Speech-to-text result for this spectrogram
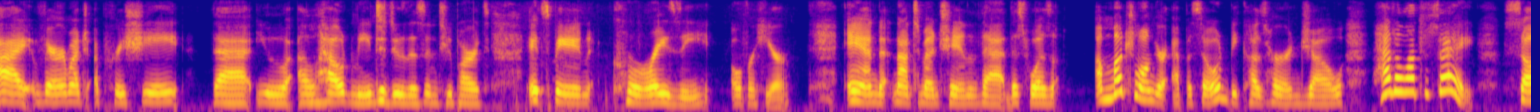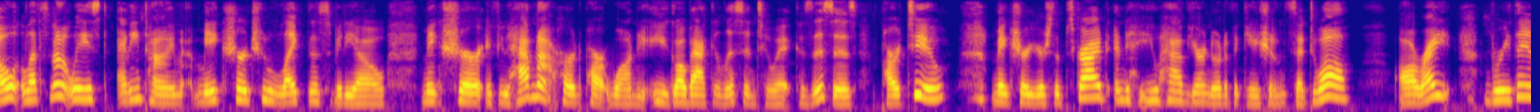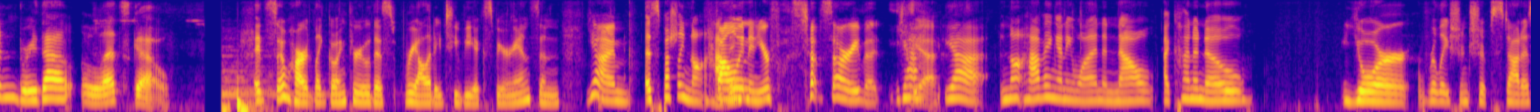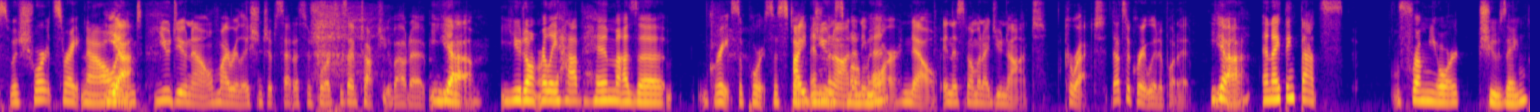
I very much appreciate that you allowed me to do this in two parts. It's been crazy over here. And not to mention that this was a much longer episode because her and Jo had a lot to say. So let's not waste any time. Make sure to like this video. Make sure if you have not heard part one, you go back and listen to it because this is part two. Make sure you're subscribed and you have your notifications set to all. All right, breathe in, breathe out. Let's go. It's so hard like going through this reality TV experience and Yeah, I'm especially not following having in your footsteps. Sorry, but yeah, yeah. yeah not having anyone and now I kind of know your relationship status with Schwartz right now yeah, and you do know my relationship status with Schwartz because I've talked to you about it. yeah, you don't really have him as a great support system I in do this not moment. anymore. No, in this moment, I do not. Correct. That's a great way to put it. yeah. and I think that's from your choosing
